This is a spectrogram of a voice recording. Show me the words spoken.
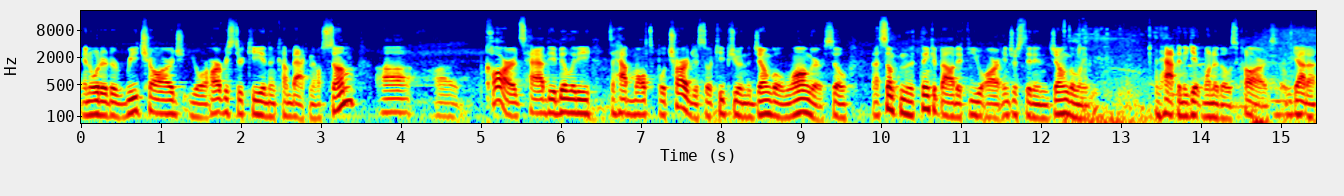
in order to recharge your harvester key and then come back. Now, some uh, uh, cards have the ability to have multiple charges, so it keeps you in the jungle longer. So that's something to think about if you are interested in jungling and happen to get one of those cards. So we got a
